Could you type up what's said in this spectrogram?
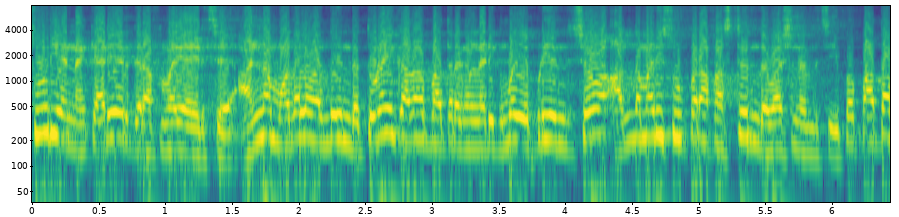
சூரியன் கேரியர் கிராஃப் மாதிரி ஆயிடுச்சு. அண்ணன் முதல்ல வந்து இந்த துணை கதாபாத்திரங்கள் நடிக்கும்போது எப்படி இருந்துச்சோ அந்த மாதிரி சூப்பரா ஃபர்ஸ்ட் இந்த வருஷன் இருந்துச்சு. இப்ப பார்த்தா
